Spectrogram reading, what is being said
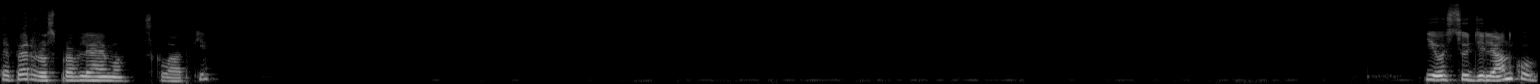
Тепер розправляємо складки. І ось цю ділянку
